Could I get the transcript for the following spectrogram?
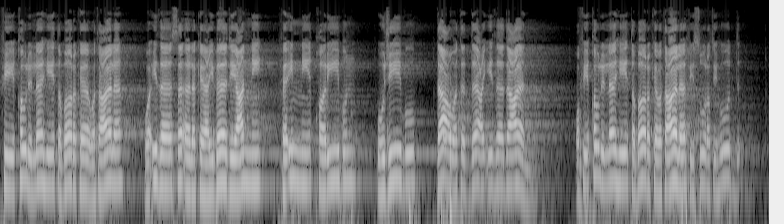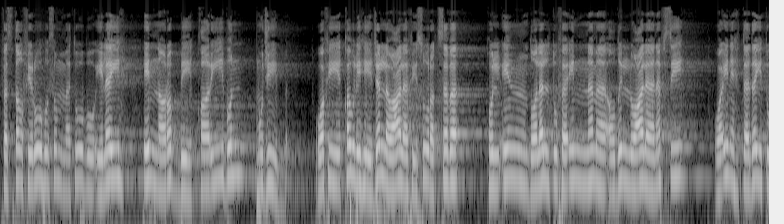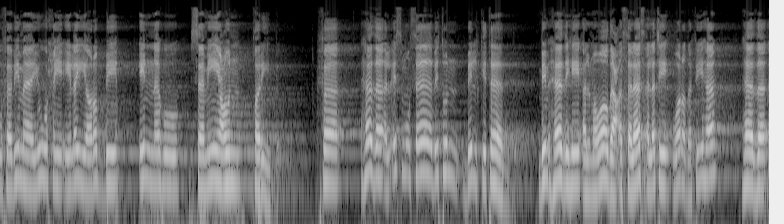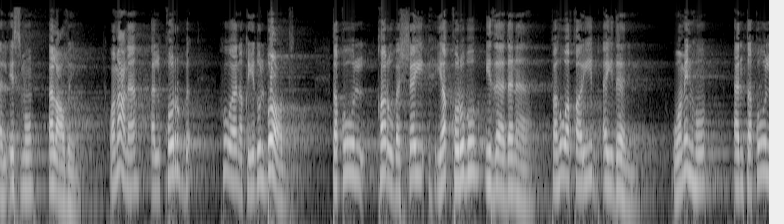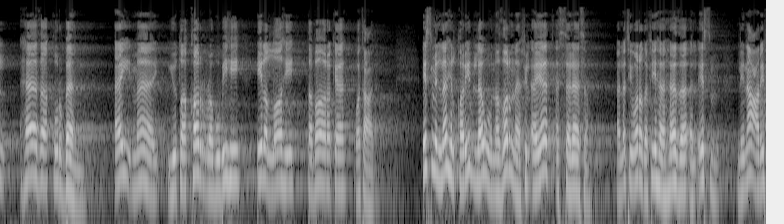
في قول الله تبارك وتعالى وإذا سألك عبادي عني فإني قريب أجيب دعوة الداع إذا دعان. وفي قول الله تبارك وتعالى في سورة هود فاستغفروه ثم توبوا إليه إن ربي قريب مجيب. وفي قوله جل وعلا في سورة سبأ قل إن ضللت فإنما أضل على نفسي وإن اهتديت فبما يوحي إلي ربي إنه سميع قريب. فهذا الاسم ثابت بالكتاب. بهذه المواضع الثلاث التي ورد فيها هذا الاسم العظيم. ومعنى القرب هو نقيض البعد. تقول قرب الشيء يقرب إذا دنا فهو قريب أي دان. ومنه أن تقول هذا قربان أي ما يتقرب به إلى الله تبارك وتعالى. اسم الله القريب لو نظرنا في الآيات الثلاثة التي ورد فيها هذا الاسم لنعرف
